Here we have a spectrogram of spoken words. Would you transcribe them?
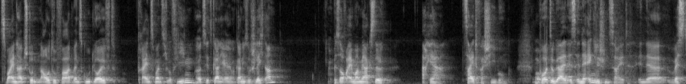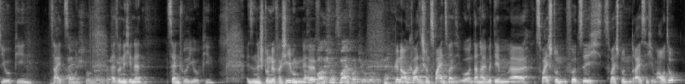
zweieinhalb Stunden Autofahrt, wenn es gut läuft, 23 Uhr fliegen, hört sich jetzt gar nicht, gar nicht so schlecht an. Bis auf einmal merkst du, ach ja, Zeitverschiebung. Oh. Portugal ist in der englischen Zeit, in der West European Zeitzone. Also nicht in der Central European. Es ist eine Stunde Verschiebung. Also quasi schon 22 Uhr ungefähr. Genau, quasi schon 22 Uhr. Und dann halt mit dem äh, 2 Stunden 40, 2 Stunden 30 im Auto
